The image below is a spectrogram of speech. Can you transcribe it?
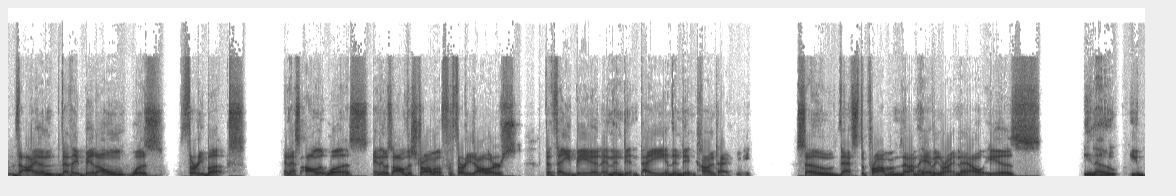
the item that they bid on was thirty bucks, and that's all it was, and it was all this drama for thirty dollars that they bid and then didn't pay and then didn't contact me. So that's the problem that I'm having right now. Is you know you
